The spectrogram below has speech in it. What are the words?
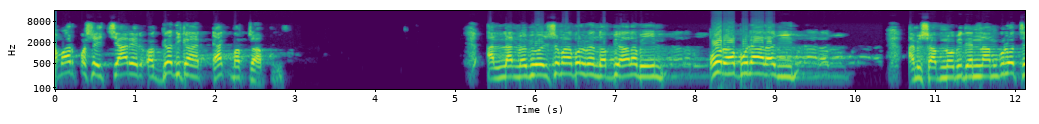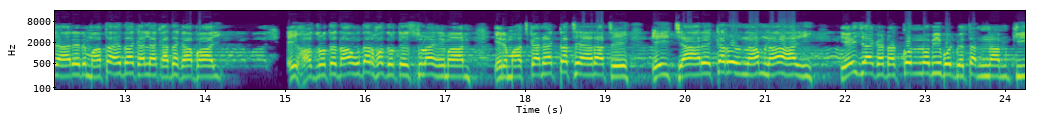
আমার পাশে চেয়ারের অগ্রাধিকার একমাত্র আপনি। আল্লাহ নবী ওই সময় বলবেন, রব্বি আলামিন, ও রব্বুল আলামিন আমি সব নবীদের নামগুলো চেয়ারের মাথায় দেখা, লেখা দেখা পাই। এই হজরতে দাউদ আর হজরতে সুলাইমান, এর মাঝখানে একটা চেয়ার আছে। এই চেয়ারে কারোর নাম নাই। এই জায়গাটা কোন নবী বলবে, তার নাম কি?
